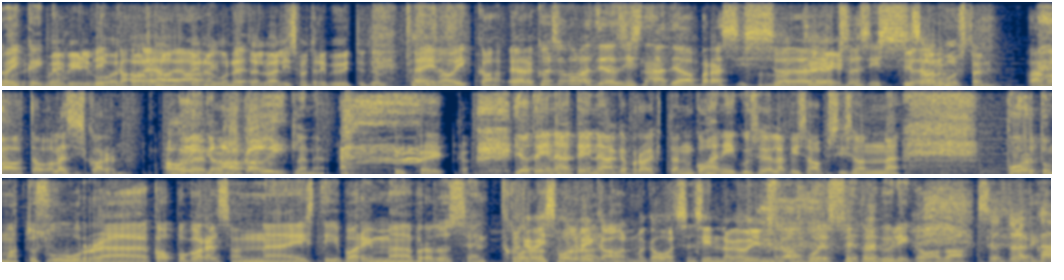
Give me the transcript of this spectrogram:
No või vilguvad paar ja, lampi ja, nagu nendel välismaa tribüütidel? ei no ikka, küll sa tuled ja siis näed ja pärast siis okay., eks sa siis. siis arvustan. väga, ole siis karm, aga õige, aga õiglane. Ikka, ikka. ja teine, teine äge projekt on kohe nii, kui see läbi saab, siis on kordumatu suur äh, Kaupo Karelson, Eesti parim äh, produtsent. kuulge, mis mul viga on, ma kavatsen sinna ka see minna on, kuidas see tuleb ülikõva ka. sul tuleb ka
